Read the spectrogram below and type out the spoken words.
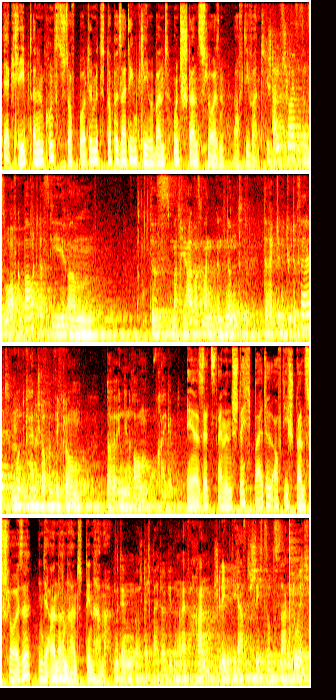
Er klebt einen Kunststoffbeutel mit doppelseitigem Klebeband und Stanzschleusen auf die Wand. Die Stanzschleusen sind so aufgebaut, dass die, ähm, das Material, was man entnimmt, direkt in die Tüte fällt mhm. und keine Stoppentwicklung äh, in den Raum freigibt. Er setzt einen Stechbeitel auf die Stanzschleuse, in der anderen Hand den Hammer. Mit dem äh, Stechbeitel geht man dann einfach ran, schlägt die erste Schicht sozusagen durch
